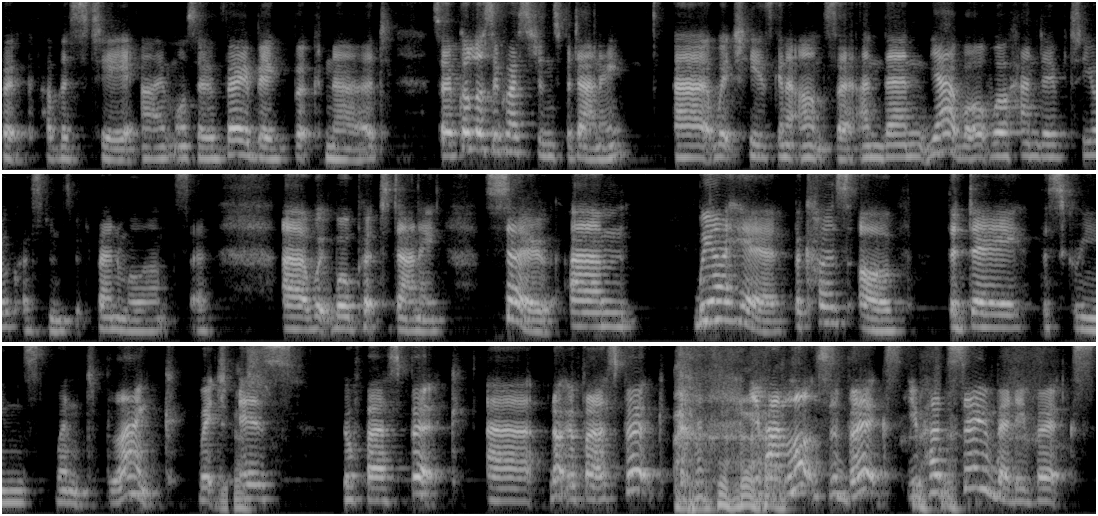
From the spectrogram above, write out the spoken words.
book publicity, I'm also a very big book nerd. So I've got lots of questions for Danny uh, which he is going to answer. And then, yeah, we'll, we'll hand over to your questions, which Ben will answer, uh, we'll put to Danny. So um, we are here because of The Day the Screens Went Blank, which yes. is your first book. Uh, not your first book. You've had lots of books. You've had so many books,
